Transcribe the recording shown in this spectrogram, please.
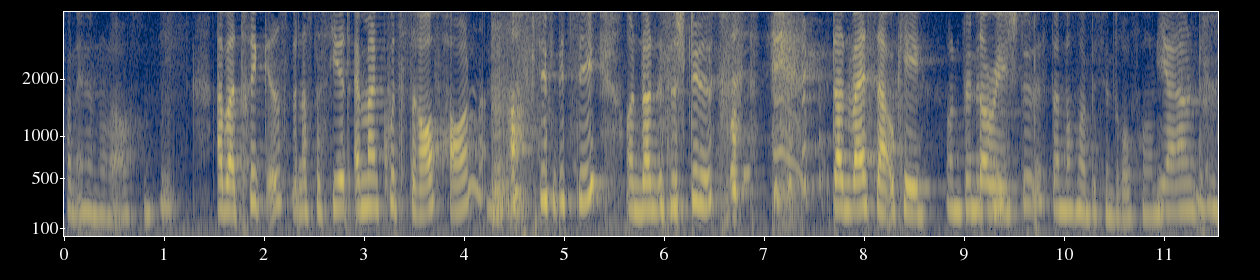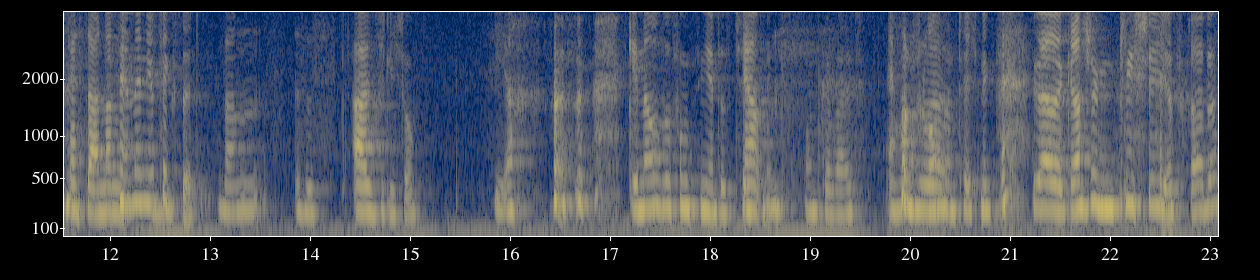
Von innen oder außen. aber Trick ist, wenn das passiert, einmal kurz draufhauen auf dem PC und dann ist es still. dann weiß er, okay, Und wenn Sorry. es nicht still ist, dann noch mal ein bisschen draufhauen. ja, dann ein bisschen fester und And dann, then you fix it. dann ist es aber wirklich so. Ja. Also, genau so funktioniert das Ja. Technik und Gewalt. Einfach und Frauen und Technik. Ja, ganz schön Klischee jetzt gerade.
